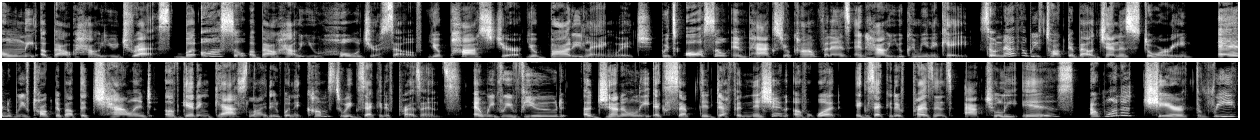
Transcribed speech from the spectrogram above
only about how you dress, but also about how you hold yourself, your posture, your body language, which also impacts your confidence and how you communicate. So now that we've talked about Jenna's story, and we've talked about the challenge of getting gaslighted when it comes to executive presence. And we've reviewed a generally accepted definition of what executive presence actually is. I want to share three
